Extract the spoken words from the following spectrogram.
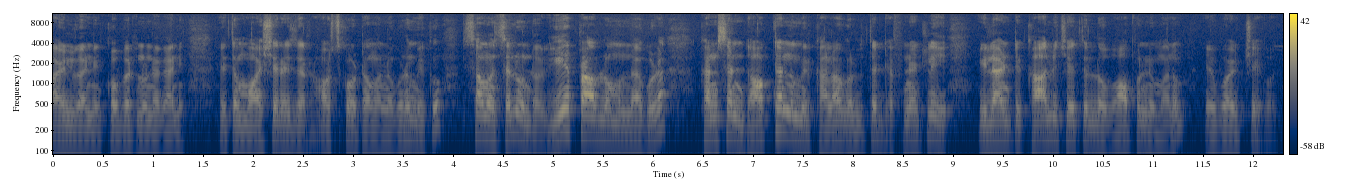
ఆయిల్ కానీ కొబ్బరి నూనె కానీ లేకపోతే మాయిశ్చరైజర్ రాసుకోవటం వల్ల కూడా మీకు సమస్యలు ఉండవు. ఏ ప్రాబ్లం ఉన్నా కూడా కన్సర్న్ డాక్టర్ను మీరు కలవగలిగితే డెఫినెట్లీ ఇలాంటి కాలు చేతుల్లో వాపుల్ని మనం అవాయిడ్ చేయవచ్చు.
